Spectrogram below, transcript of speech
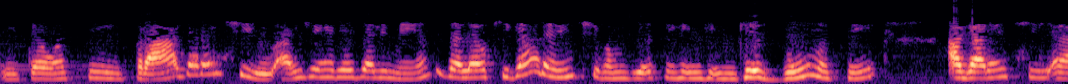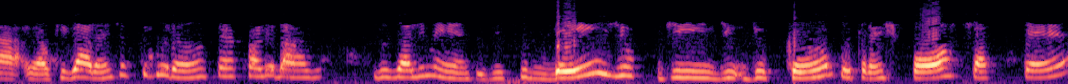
Então, assim, para garantir, a engenharia de alimentos, ela é o que garante, vamos dizer assim, em, em resumo, assim, a garantia, é o que garante a segurança e a qualidade dos alimentos. Isso desde o de, de, de campo, transporte, até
